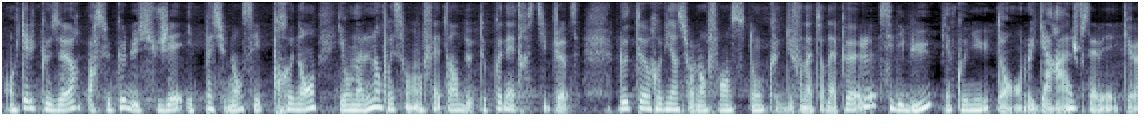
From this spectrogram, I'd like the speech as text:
en quelques heures parce que le sujet est passionnant, c'est prenant et on a l'impression, en fait, hein, de, connaître Steve Jobs. L'auteur revient sur l'enfance, donc, du fondateur d'Apple, ses débuts, bien connus dans le garage, vous savez, avec, euh,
